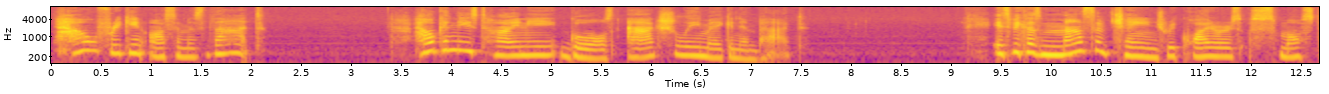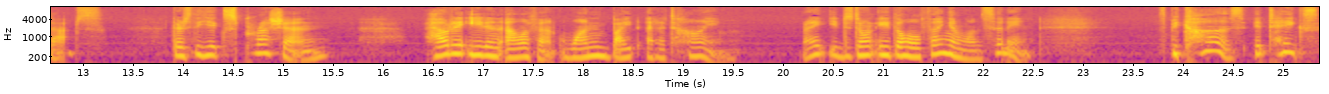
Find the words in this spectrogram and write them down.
How freaking awesome is that? How can these tiny goals actually make an impact? It's because massive change requires small steps. There's the expression, how to eat an elephant one bite at a time, right? You just don't eat the whole thing in one sitting. It's because it takes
